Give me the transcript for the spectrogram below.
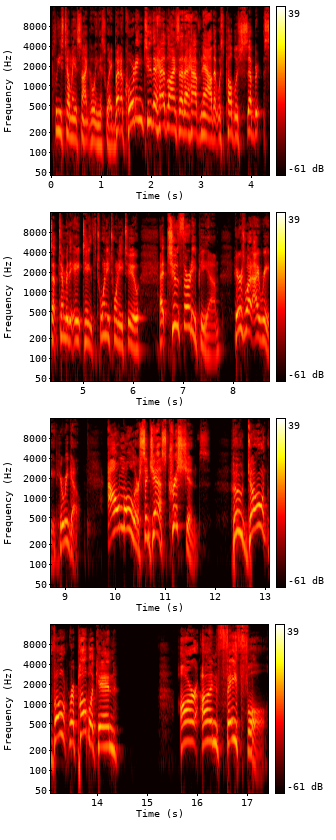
Please tell me it's not going this way. But according to the headlines that I have now that was published September the 18th, 2022 at 2.30 p.m., here's what I read. Here we go. Al Mohler suggests Christians who don't vote Republican are unfaithful.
